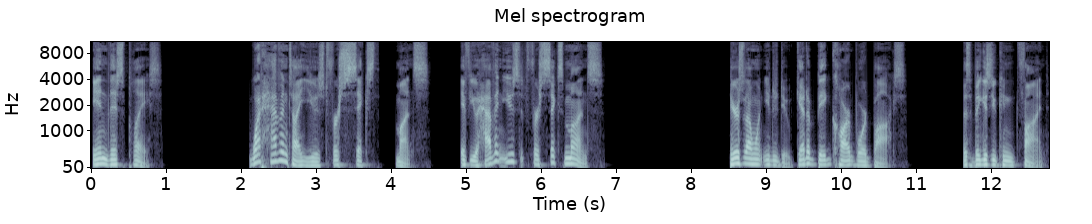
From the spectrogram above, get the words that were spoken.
in this place? What haven't I used for six months? If you haven't used it for six months, here's what I want you to do get a big cardboard box, as big as you can find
